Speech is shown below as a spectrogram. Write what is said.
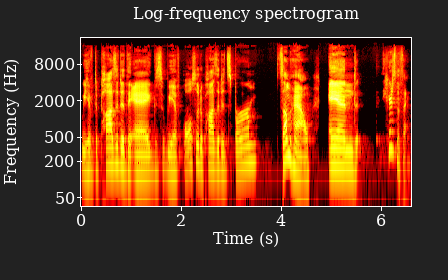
we have deposited the eggs we have also deposited sperm somehow. And here's the thing.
